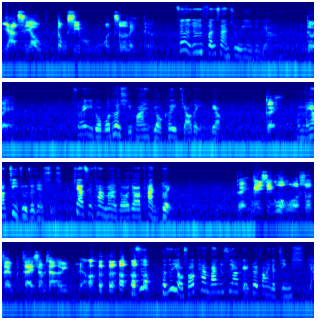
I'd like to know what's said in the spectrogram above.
牙齿要有东西磨之类的。真的就是分散注意力啊！对，所以罗伯特喜欢有可以嚼的饮料。对，我们要记住这件事情，下次探班的时候就要探对。对，你可以先问我说在不在，想不想喝饮料？可是，可是有时候探班就是要给对方一个惊喜啊。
